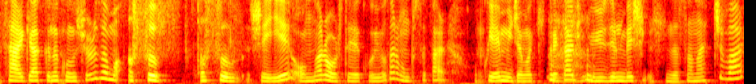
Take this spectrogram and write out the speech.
sergi hakkında konuşuyoruz ama asıl asıl şeyi onlar ortaya koyuyorlar ama bu sefer okuyamayacağım hakikaten çünkü 125'in üstünde sanatçı var.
